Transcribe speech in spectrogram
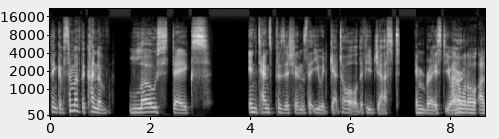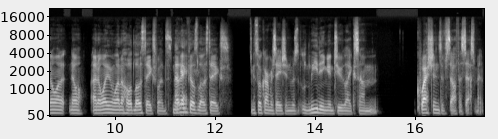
think of some of the kind of low stakes, intense positions that you would get to hold if you just embraced your. I don't want to. I don't want to. No, I don't even want to hold low stakes ones. Nothing Okay. feels low stakes. This whole conversation was leading into like some questions of self assessment.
